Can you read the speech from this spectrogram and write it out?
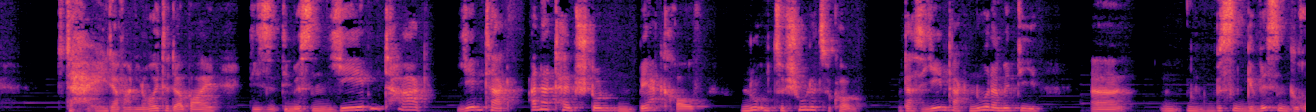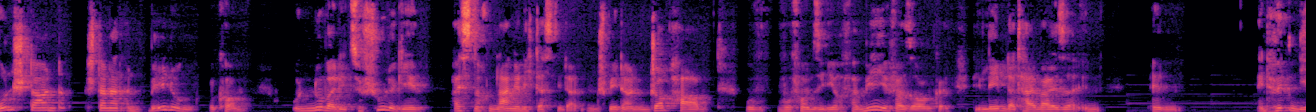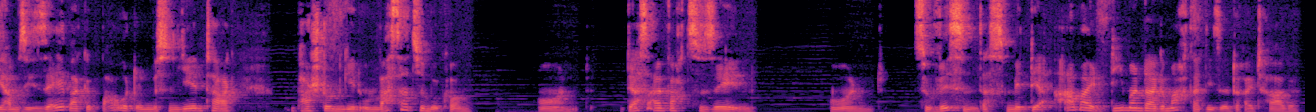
Da, ey, da waren Leute dabei, die, die müssen jeden Tag, jeden Tag anderthalb Stunden Berg rauf, nur um zur Schule zu kommen. Und das jeden Tag nur, damit die äh, einen bisschen gewissen Grundstandard an Bildung bekommen. Und nur weil die zur Schule gehen, heißt noch lange nicht, dass die dann später einen Job haben, wo, wovon sie ihre Familie versorgen können. Die leben da teilweise in, in, in Hütten, die haben sie selber gebaut und müssen jeden Tag ein paar Stunden gehen, um Wasser zu bekommen. Und das einfach zu sehen und zu wissen, dass mit der Arbeit, die man da gemacht hat, diese drei Tage,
